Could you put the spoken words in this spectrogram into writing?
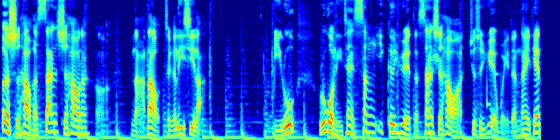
二十号和三十号呢？啊？拿到这个利息了。比如，如果你在上一个月的三十号啊，就是月尾的那一天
